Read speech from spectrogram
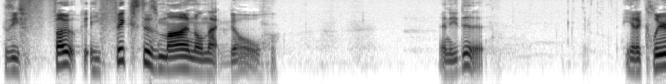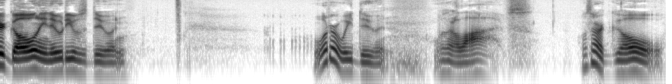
Because he, fo- he fixed his mind on that goal. And he did it. He had a clear goal and he knew what he was doing. What are we doing with our lives? What's our goal?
